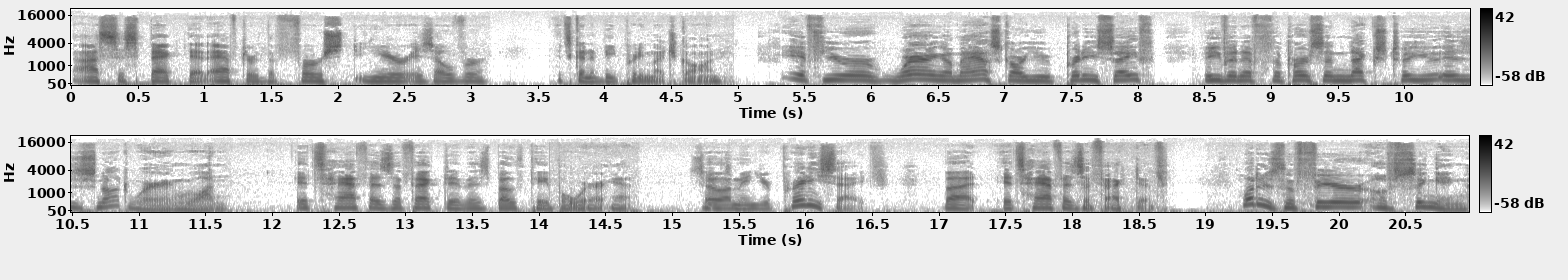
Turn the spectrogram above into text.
And I suspect that after the first year is over, it's going to be pretty much gone. If you're wearing a mask, are you pretty safe, even if the person next to you is not wearing one? It's half as effective as both people wearing it. So, I mean, you're pretty safe, but it's half as effective. What is the fear of singing?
